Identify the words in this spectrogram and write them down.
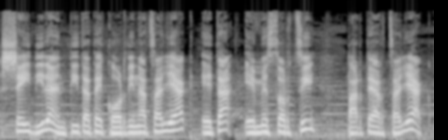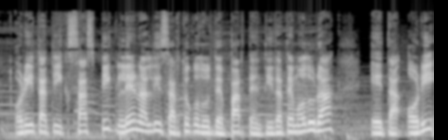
sei dira entitate koordinatzaileak eta emezortzi parte hartzaileak. Horietatik zazpik lehen aldiz hartuko dute parte entitate modura eta hori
